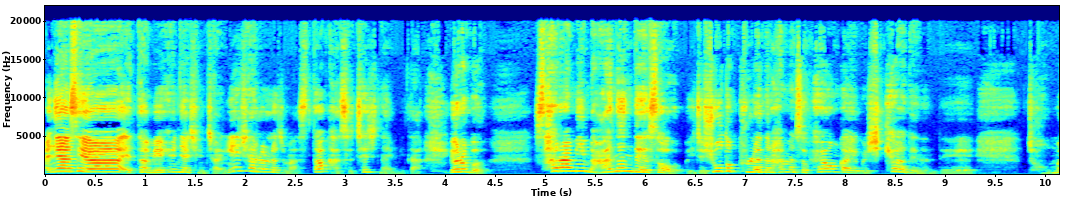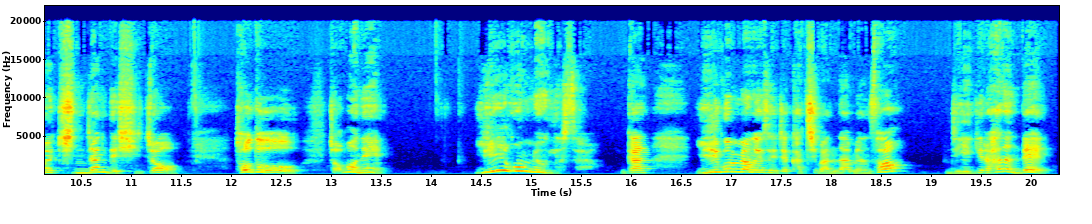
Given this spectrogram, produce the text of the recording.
안녕하세요. 애터미의 효녀 신청이 샬롯러즈 마스터 가수 최진아입니다. 여러분, 사람이 많은 데서 이제 쇼도 플랜을 하면서 회원 가입을 시켜야 되는데 정말 긴장되시죠? 저도 저번에 일곱 명이었어요. 그러니까 일곱 명에서 이제 같이 만나면서 이제 얘기를 하는데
